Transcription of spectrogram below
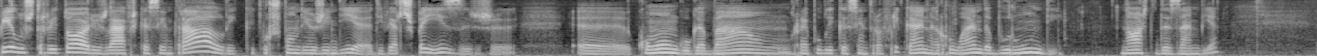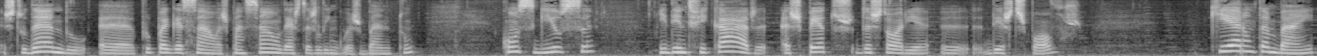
pelos territórios da África Central e que correspondem hoje em dia a diversos países, uh, Congo, Gabão, República Centro-Africana, Ruanda, Burundi, norte da Zâmbia, estudando a propagação, a expansão destas línguas bantu, conseguiu-se identificar aspectos da história uh, destes povos que eram também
